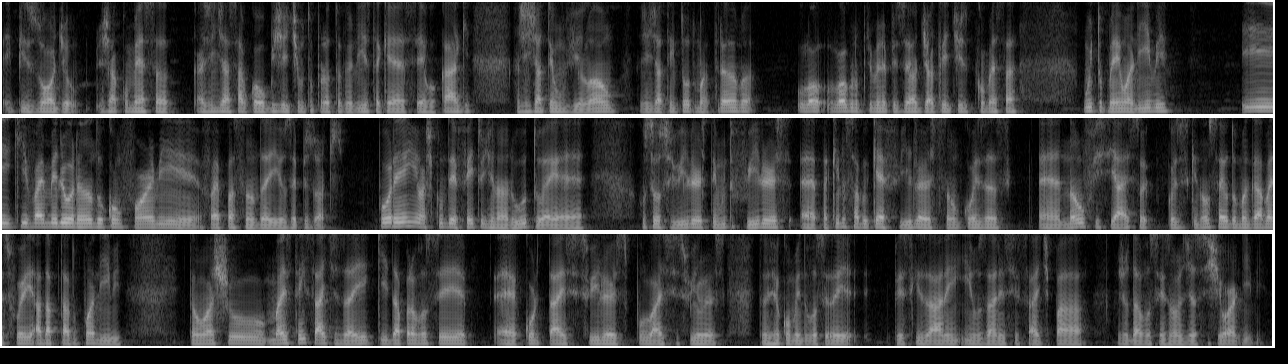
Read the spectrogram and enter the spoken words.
episódio já começa, a gente já sabe qual é o objetivo do protagonista, que é ser Hokage. A gente já tem um vilão, a gente já tem toda uma trama. Logo no primeiro episódio, eu acredito que começa muito bem o anime e que vai melhorando conforme vai passando aí os episódios. Porém, eu acho que um defeito de Naruto é os seus fillers, tem muito fillers. É, para quem não sabe o que é fillers, são coisas é, não oficiais, coisas que não saiu do mangá, mas foi adaptado para o anime. Então acho, mas tem sites aí que dá para você é, cortar esses fillers, pular esses fillers. Então eu recomendo vocês pesquisarem e usarem esse site para ajudar vocês na hora de assistir o anime.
